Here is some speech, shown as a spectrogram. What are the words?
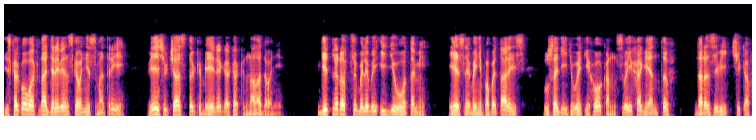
Из какого окна деревенского не смотри, весь участок берега как на ладони. Гитлеровцы были бы идиотами, если бы не попытались усадить у этих окон своих агентов да разведчиков.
